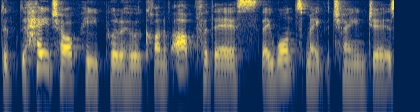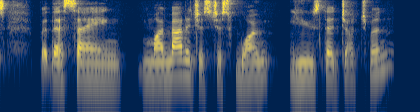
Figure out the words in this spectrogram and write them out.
the, the HR people who are kind of up for this. They want to make the changes, but they're saying my managers just won't use their judgment.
